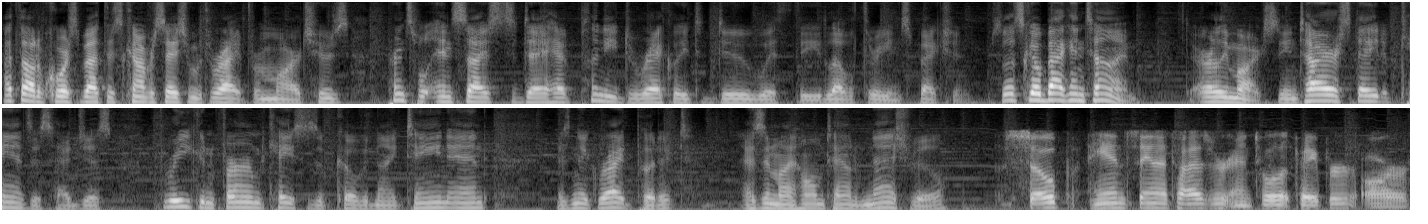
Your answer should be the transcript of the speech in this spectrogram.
I thought, of course, about this conversation with Wright from March, whose principal insights today have plenty directly to do with the level 3 inspection. So let's go back in time to early March, the entire state of Kansas had just three confirmed cases of COVID 19, and, as Nick Wright put it, as in my hometown of Nashville, soap, hand sanitizer, and toilet paper are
